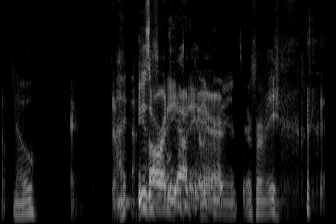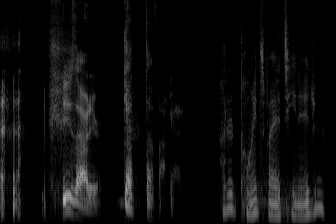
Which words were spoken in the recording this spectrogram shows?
No. No. Okay. I- I- He's already out of here. Answer for me. He's out of here. Get the fuck out. Of here. Hundred points by a teenager.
